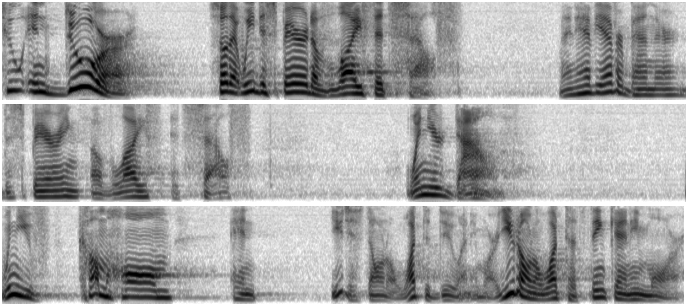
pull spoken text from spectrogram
to endure, so that we despaired of life itself. And have you ever been there, despairing of life itself? When you're down, when you've come home and you just don't know what to do anymore, you don't know what to think anymore.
